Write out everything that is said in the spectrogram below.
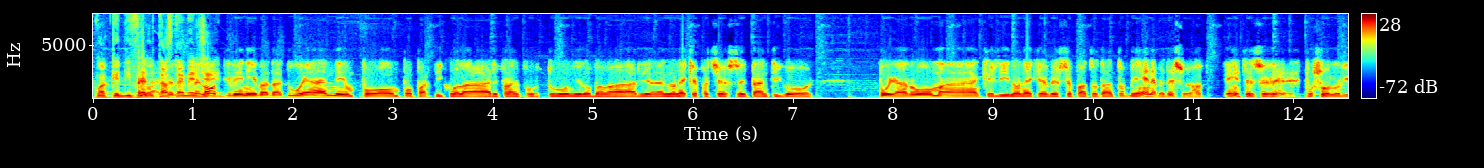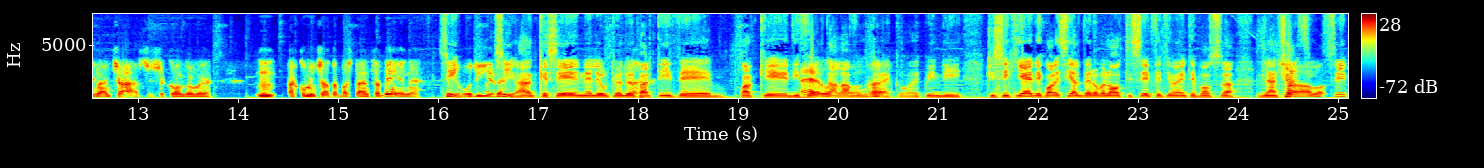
qualche difficoltà sta Pelotti emergendo. veniva da due anni un po', un po' particolari, fra infortuni, roba varia, non è che facesse tanti gol. Poi a Roma anche lì non è che avesse fatto tanto bene, beh, adesso a Firenze può solo rilanciarsi secondo me. Mm, ha cominciato abbastanza bene, Sì, devo dire. sì, anche se nelle ultime due partite qualche difficoltà Eh, lo l'ha so, avuta, eh. ecco, e quindi ci si chiede quale sia il vero Pelotti, se effettivamente possa rilanciarsi, Bravo. se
